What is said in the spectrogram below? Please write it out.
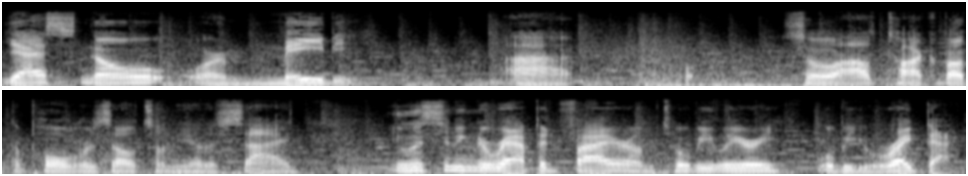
Yes, no, or maybe. Uh, so I'll talk about the poll results on the other side. You're listening to Rapid Fire. I'm Toby Leary. We'll be right back.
